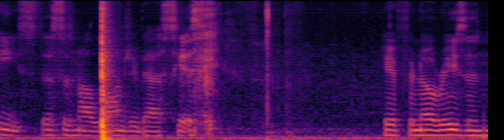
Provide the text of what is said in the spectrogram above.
Peace. This is my laundry basket. Here for no reason.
